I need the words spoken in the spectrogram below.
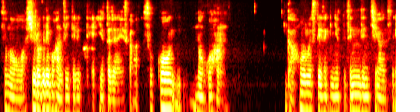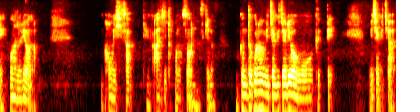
その、収録でご飯ついてるって言ったじゃないですか。そこのご飯がホームステイ先によって全然違うんですね。ご飯の量が。まあ美味しさっていうか味とかもそうなんですけど。僕のところはめちゃくちゃ量も多くて、めちゃくちゃ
